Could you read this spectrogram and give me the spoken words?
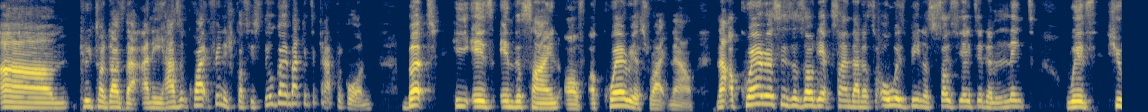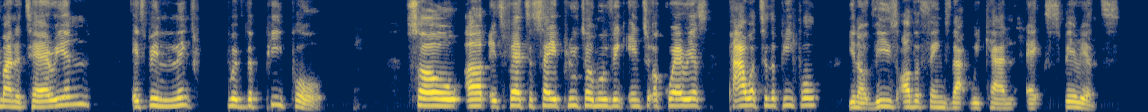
Um pluto does that and he hasn't quite finished because he's still going back into capricorn but he is in the sign of aquarius right now. Now aquarius is a zodiac sign that has always been associated and linked with humanitarian. It's been linked with the people. So uh, it's fair to say Pluto moving into Aquarius, power to the people. You know, these are the things that we can experience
